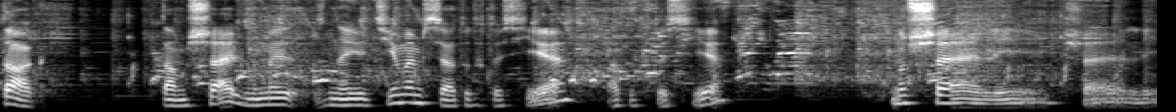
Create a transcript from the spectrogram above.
Так. Там Шель, ну ми з нею тімимося, а тут хтось є, а тут хтось є. Ну, Шелі, Шелі.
